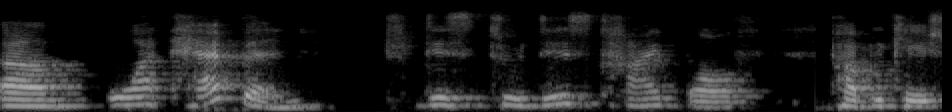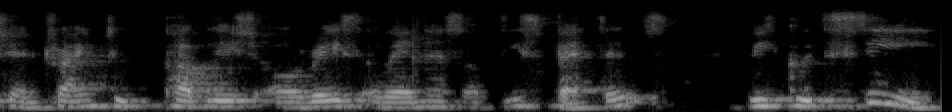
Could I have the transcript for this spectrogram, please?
Um, what happened this through this type of publication, trying to publish or raise awareness of these patterns, we could see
